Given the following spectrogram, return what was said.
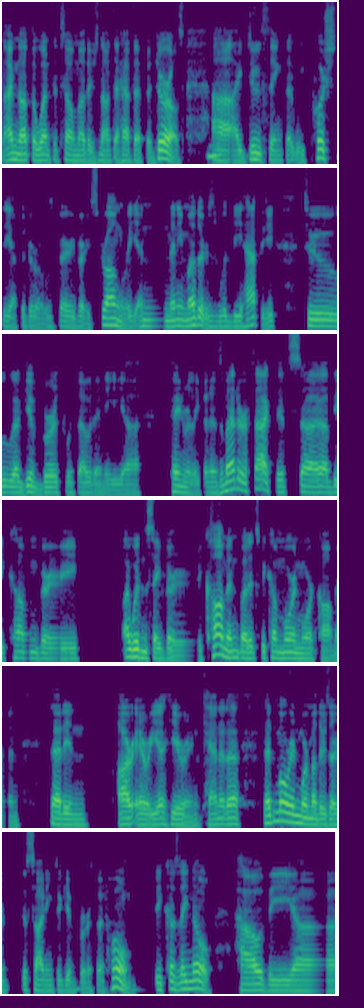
I'm not the one to tell mothers not to have epidurals. Mm-hmm. Uh, I do think that we push the epidurals very, very strongly, and many mothers would be happy to uh, give birth without any uh, pain relief. And as a matter of fact, it's uh, become very I wouldn't say very common, but it's become more and more common that in our area here in Canada, that more and more mothers are deciding to give birth at home because they know how the uh,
